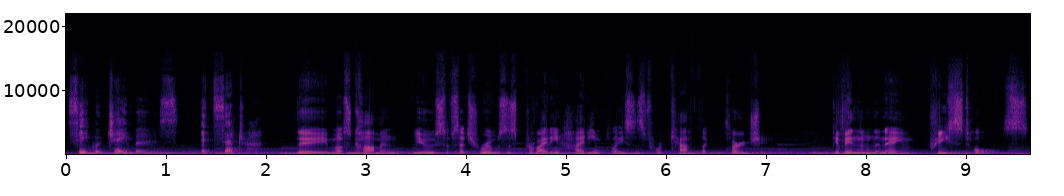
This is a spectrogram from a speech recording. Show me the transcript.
secret chambers, etc. The most common use of such rooms is providing hiding places for Catholic clergy, giving them the name priest holes.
